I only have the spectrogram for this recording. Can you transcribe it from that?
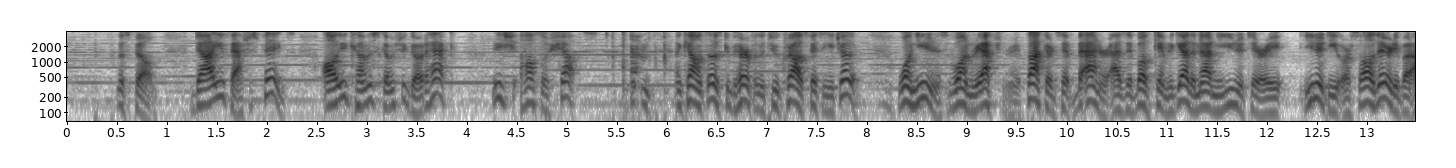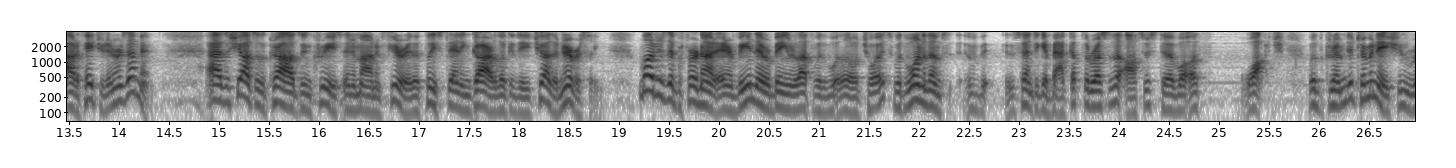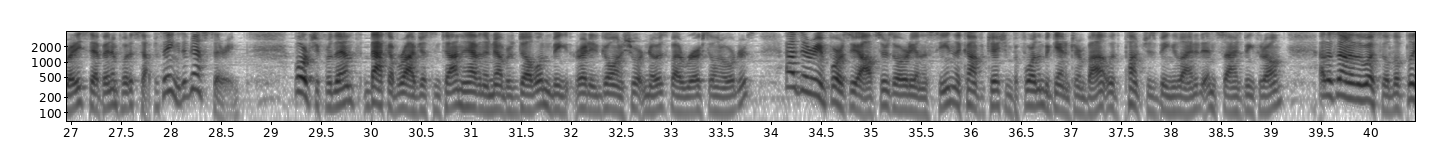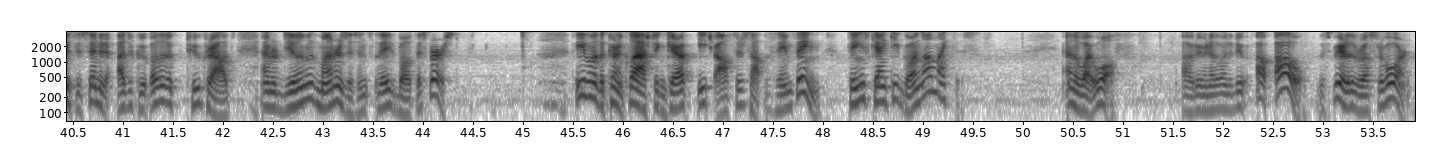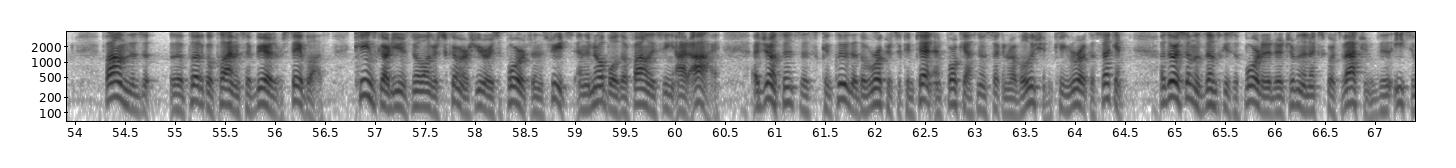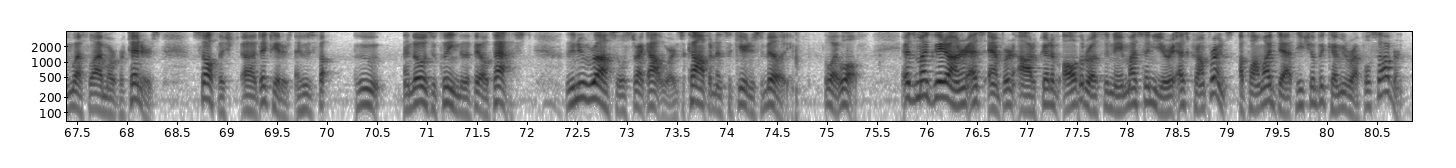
The spell. Die, you fascist pigs. All you cum scum should go to heck. He also shouts. and countless others could be heard from the two crowds facing each other. One unionist, one reactionary. Placards hit banner as they both came together, not in unitary unity or solidarity, but out of hatred and resentment. As the shouts of the crowds increased in amount and fury, the police standing guard looked at each other nervously. Much as they preferred not to intervene, they were being left with little choice. With one of them sent to get back up, the rest of the officers stood with watch, with grim determination, ready to step in and put a stop to things if necessary. Fortunately for them, backup arrived just in time, having their numbers doubled and being ready to go on short notice by Rurik's own orders. As they reinforced the officers already on the scene, the confrontation before them began to turn violent, with punches being landed and signs being thrown. At the sound of the whistle, the police descended as a group of the two crowds, and were dealing with minor resistance, they both dispersed. Even with the current clash taken care of, each officer thought the same thing. Things can't keep going on like this. And the White Wolf. Oh, do we have another one to do? Oh, oh! The Spirit of the Rus Reborn. Finally, the, political climate Siberia is stabilized. Kingsguard units no longer skirmish Yuri supporters in the streets, and the nobles are finally seeing eye to eye. A general census concluded that the workers are content and forecast no second revolution. King Rurik II has always some of Zemsky supported to determine the next course of action. To the east and west lie more pretenders, selfish uh, dictators, and, who's who, and those who cling to the failed past. The new Rus will strike outwards, confidence, security, and stability. The White Wolf. It is my great honor as Emperor and autocrat of all the Rus to name my son Yuri as Crown Prince. Upon my death, he shall become your rightful sovereign.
